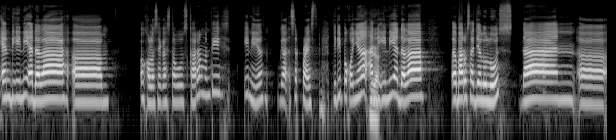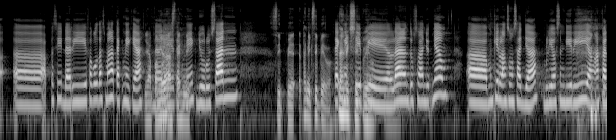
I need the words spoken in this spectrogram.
Andy ini adalah em, oh kalau saya kasih tahu sekarang nanti ini ya nggak surprise. Jadi pokoknya Andi Ya. ini adalah eh, baru saja lulus dan eh, eh, apa sih dari fakultas mana teknik ya? Ya, dari fakultas teknik jurusan Sipil, teknik sipil. teknik, Teknik sipil. sipil. Dan untuk selanjutnya eh, mungkin langsung saja beliau sendiri yang akan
